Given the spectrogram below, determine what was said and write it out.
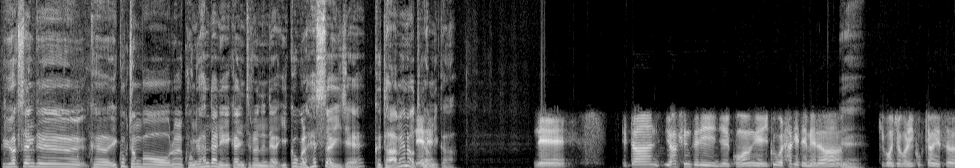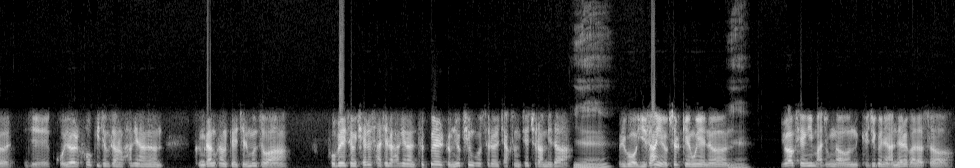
그 유학생들 그 입국 정보를 공유한다는 얘기까지 들었는데 입국을 했어요, 이제. 그 다음에는 어떻게 네네. 합니까? 네. 일단 유학생들이 이제 공항에 입국을 하게 되면은 예. 기본적으로 입국장에서 이제 고열 호흡기 증상을 확인하는 건강 상태 질문서와 후배성 체류 사실을 확인하는 특별 금융 신고서를 작성 제출합니다. 예. 그리고 이상이 없을 경우에는 예. 유학생이 마중 나온 교직원의 안내를 받아서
